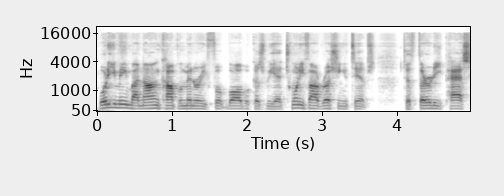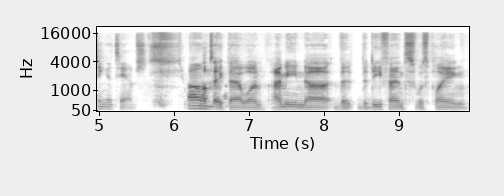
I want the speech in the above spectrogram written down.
What do you mean by non complimentary football? Because we had 25 rushing attempts to 30 passing attempts. Um, I'll take that one. I mean, uh, the, the defense was playing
